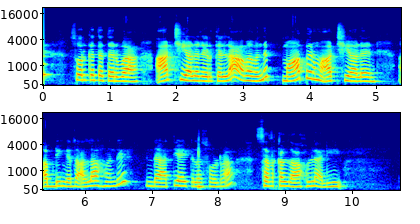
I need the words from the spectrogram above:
சொர்க்கத்தை தருவான். ஆட்சியாளர்களுக்கெல்லாம் அவன் வந்து மாபெரும் ஆட்சியாளன் அப்படிங்கிறது அல்லாஹ் வந்து இந்த அத்தியாயத்தில் சொல்கிறான் சதக்கல்லாஹுல் அலி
